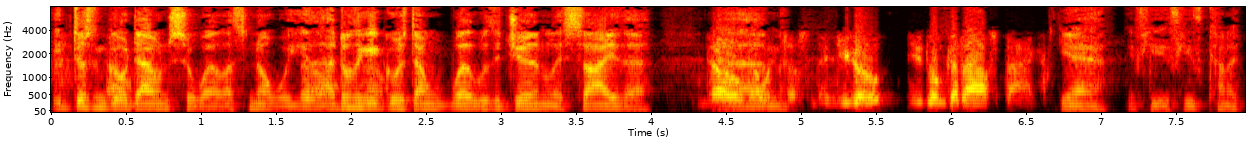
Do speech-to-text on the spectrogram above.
it doesn't go down so well. That's not what you. I don't think it goes down well with the journalists either. No, no, Um, it doesn't. And you don't, you don't get asked back. Yeah, if you if you've kind of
